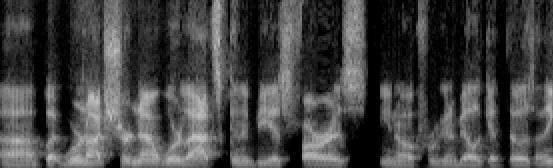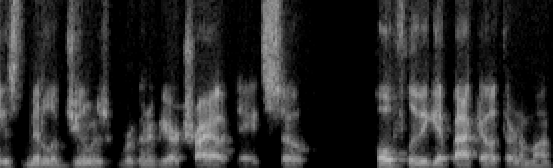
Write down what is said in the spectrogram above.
uh, but we're not sure now where that's going to be as far as you know if we're going to be able to get those. I think it's the middle of June. We're going to be our tryout dates. So hopefully we get back out there in a month.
